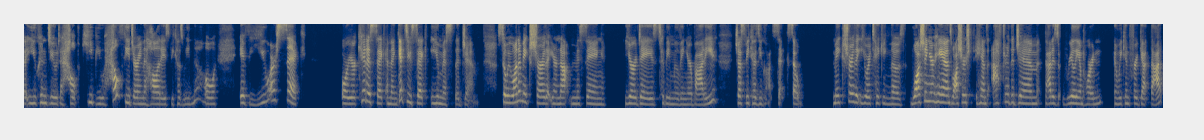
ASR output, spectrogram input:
that you can do to help keep you healthy during the holidays because we know if you are sick or your kid is sick and then gets you sick, you miss the gym. So we want to make sure that you're not missing your days to be moving your body just because you got sick. So make sure that you are taking those washing your hands, wash your hands after the gym. That is really important and we can forget that.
